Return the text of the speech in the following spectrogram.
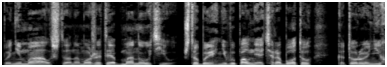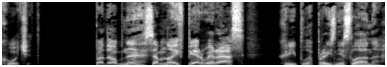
Понимал, что она может и обмануть его, чтобы не выполнять работу, которую не хочет. «Подобное со мной в первый раз!» — хрипло произнесла она.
